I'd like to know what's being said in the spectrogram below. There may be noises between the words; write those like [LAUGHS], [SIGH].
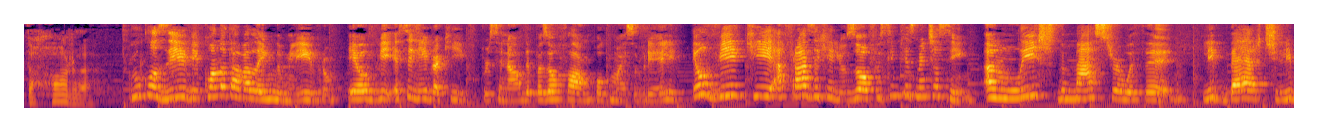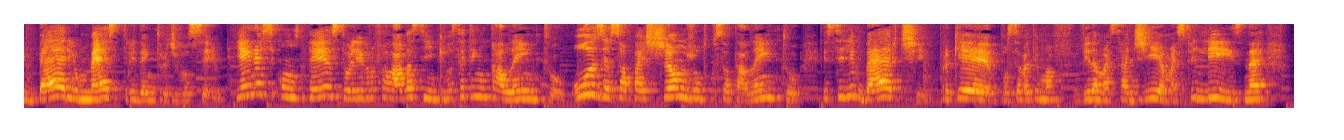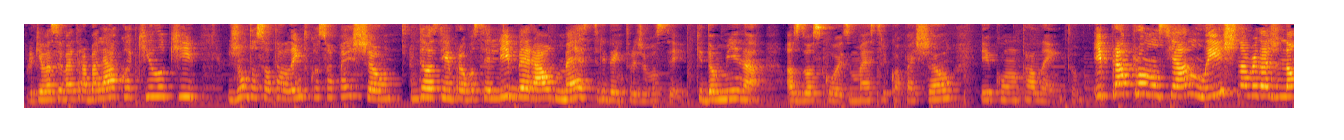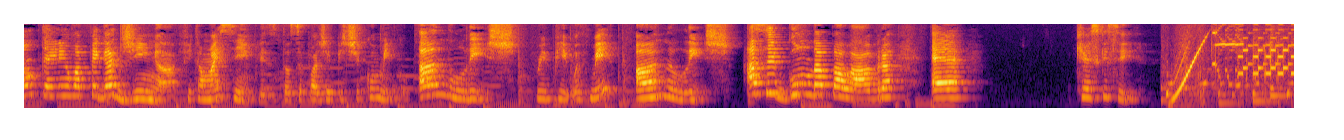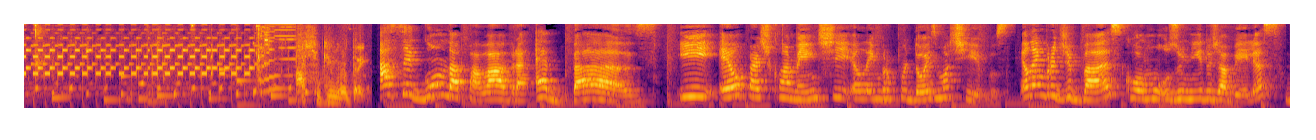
the horror Inclusive, quando eu tava lendo um livro, eu vi esse livro aqui, por sinal, depois eu vou falar um pouco mais sobre ele. Eu vi que a frase que ele usou foi simplesmente assim: Unleash the master within. Liberte, libere o mestre dentro de você. E aí nesse contexto, o livro falava assim que você tem um talento, use a sua paixão junto com o seu talento e se liberte, porque você vai ter uma vida mais sadia, mais feliz, né? Porque você vai trabalhar com aquilo que junta o seu talento com a sua paixão. Então assim, é para você liberar o mestre mestre dentro de você, que domina as duas coisas, o mestre com a paixão e com o talento. E para pronunciar unleash, na verdade, não tem nenhuma pegadinha, fica mais simples, então você pode repetir comigo. Unleash. Repeat with me. Unleash. A segunda palavra é que eu esqueci. Acho que encontrei. A segunda palavra é buzz. E eu, particularmente, eu lembro por dois motivos. Eu lembro de buzz como os unidos de abelhas.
